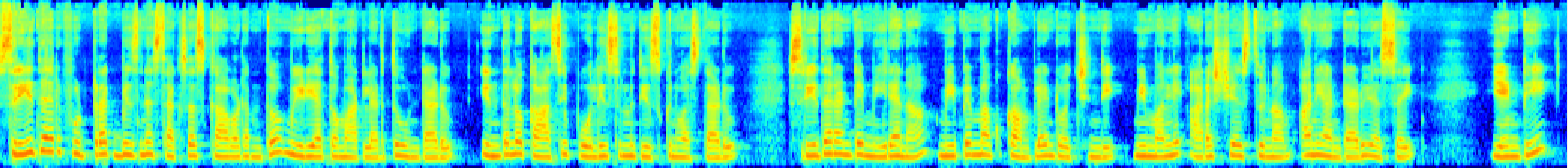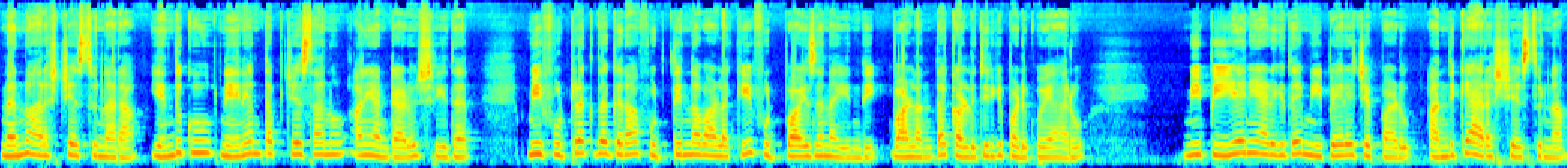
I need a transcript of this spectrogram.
Sridhar food truck business success కావడంతో మీడియాతో మాట్లాడుతూ ఉంటాడు. ఇంతలో కాశీ పోలీసులను తీసుకుని వస్తాడు. శ్రీధర్ అంటే మీరేనా? మీపై మాకు కంప్లైంట్ వచ్చింది. మిమ్మల్ని అరెస్ట్ చేస్తున్నాం అని అంటాడు ఎస్ఐ. ఏంటి? నన్ను అరెస్ట్ చేస్తున్నారా? ఎందుకు? నేనేం తప్పు చేశాను? అని అంటాడు శ్రీధర్. మీ ఫుడ్ ట్రక్ దగ్గర ఫుడ్ తిన్న వాళ్ళకి ఫుడ్ పాయిజన్ అయ్యింది వాళ్ళంతా కళ్ళు తిరిగి పడిపోయారు. మీ పిఏని అడిగితే మీ పేరే చెప్పాడు. అందుకే అరెస్ట్ చేస్తున్నాం.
